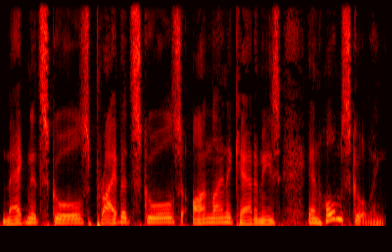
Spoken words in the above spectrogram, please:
magnet schools, private schools, online academies, and homeschooling.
